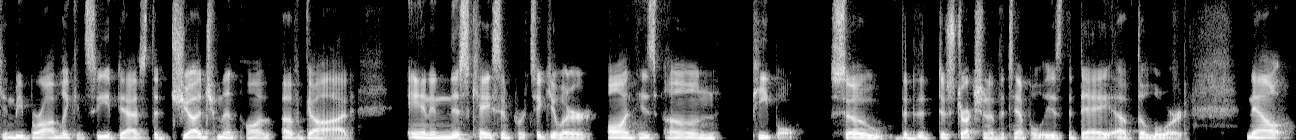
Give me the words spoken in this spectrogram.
can be broadly conceived as the judgment of, of God, and in this case in particular, on his own people. So the, the destruction of the temple is the day of the Lord. Now,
